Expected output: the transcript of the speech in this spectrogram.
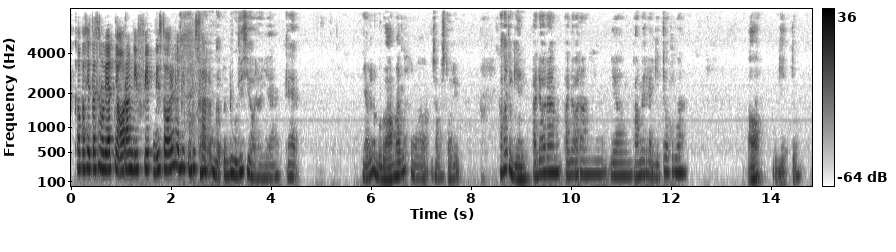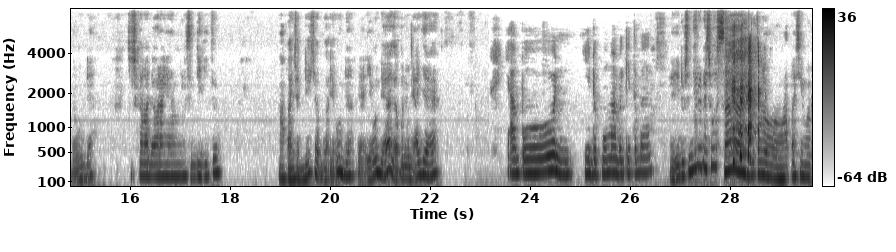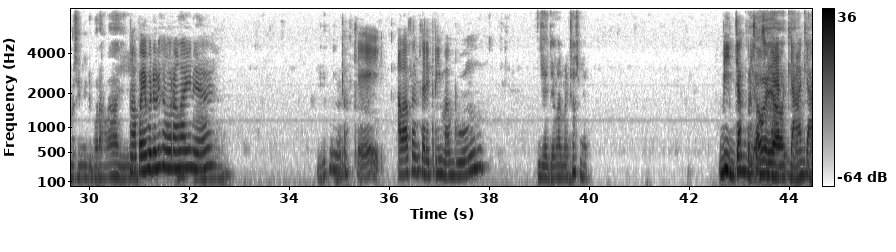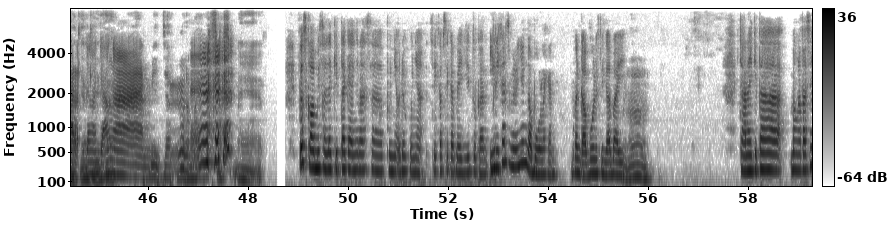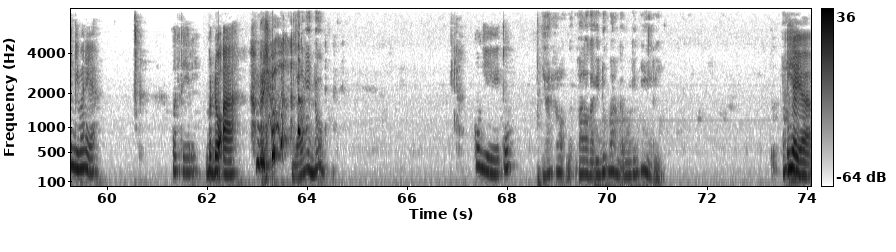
kapasitas ngelihatnya orang di feed di story lebih kebesar nggak peduli sih orangnya. Kayak ya udah bodo amat lah sama, sama story. Aku tuh gini ada orang ada orang yang pamer kayak gitu aku mah oh begitu ya udah. Terus kalau ada orang yang sedih gitu ngapain sedih coba? Ya udah. Ya ya udah gak peduli aja. Ya ampun, hidupmu mah begitu banget. ya hidup sendiri udah susah gitu loh. Apa sih ngurusin hidup orang lain? Ngapain peduli sama orang lain ya? Hmm. gitu. Hmm, Oke, alasan bisa diterima, Bung. ya jangan main sosmed Bijak Ya, bersosmed, oh ya, oke, jangan oke, jar, oke, oke. jangan jangan. bijak bermain sosmed Terus kalau misalnya kita kayak ngerasa punya udah punya sikap-sikap kayak gitu kan, iri kan sebenarnya nggak boleh kan? Bukan nggak boleh sih nggak baik. Mm-mm. Caranya kita mengatasinya gimana ya? Kalau kita iri, berdoa, berdoa. jangan hidup Kok gitu? ya kan kalau kalau gak hidup mah nggak mungkin iri Hmm. Iya ya.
